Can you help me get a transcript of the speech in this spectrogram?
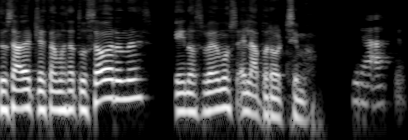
Tú sabes que estamos a tus órdenes y nos vemos en la próxima. Gracias.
